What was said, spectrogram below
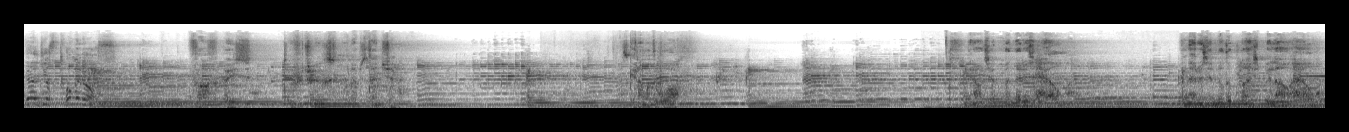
they'll just come at us. Far for peace, two for truth, one abstention. Let's get on with the war. You know, gentlemen, there is hell. And there is another place below hell.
